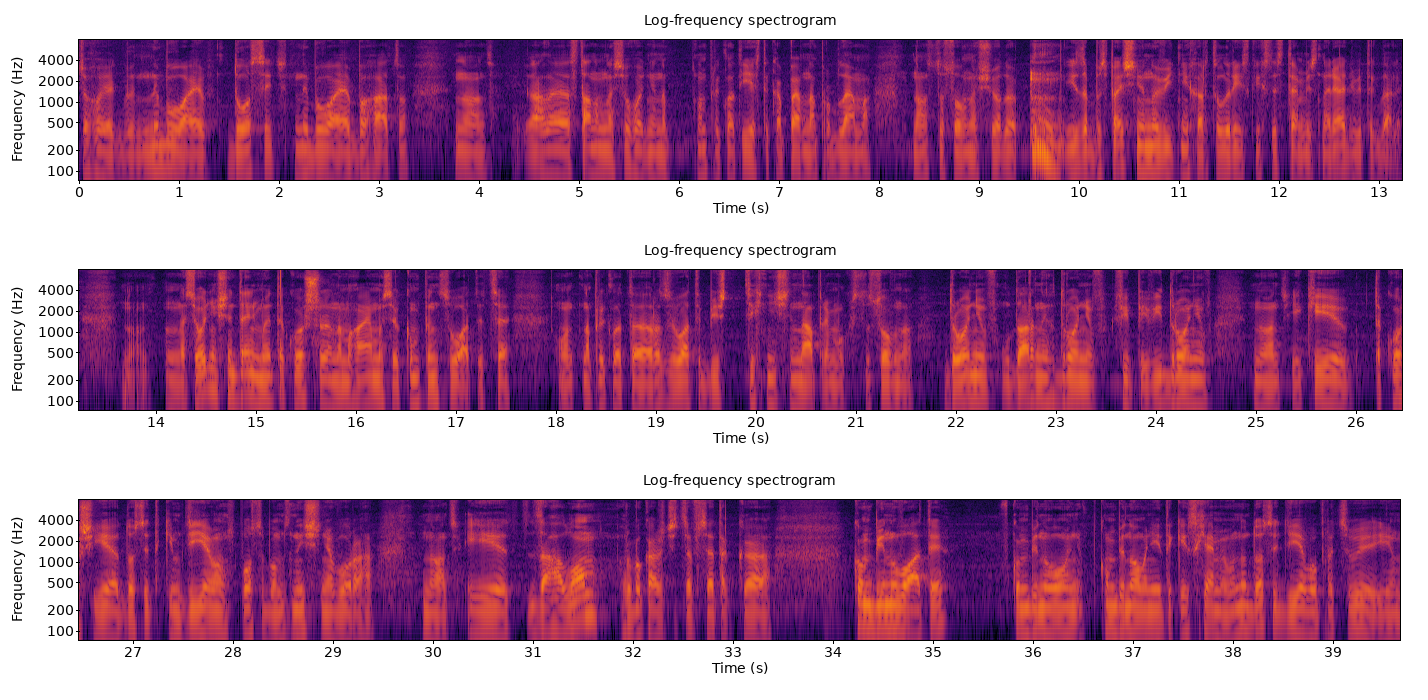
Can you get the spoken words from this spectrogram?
цього якби не буває досить, не буває багато. Ну. Але станом на сьогодні, наприклад, є така певна проблема ну, стосовно щодо і забезпечення новітніх артилерійських систем, і снарядів і так далі. Ну, на сьогоднішній день ми також намагаємося компенсувати це. От, наприклад, е, розвивати більш технічний напрямок стосовно дронів, ударних дронів, fpv дронів, ну, от, які також є досить таким дієвим способом знищення ворога. Ну, от. І загалом, грубо кажучи, це все так е, комбінувати в комбінованій, такій схемі, воно досить дієво працює і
